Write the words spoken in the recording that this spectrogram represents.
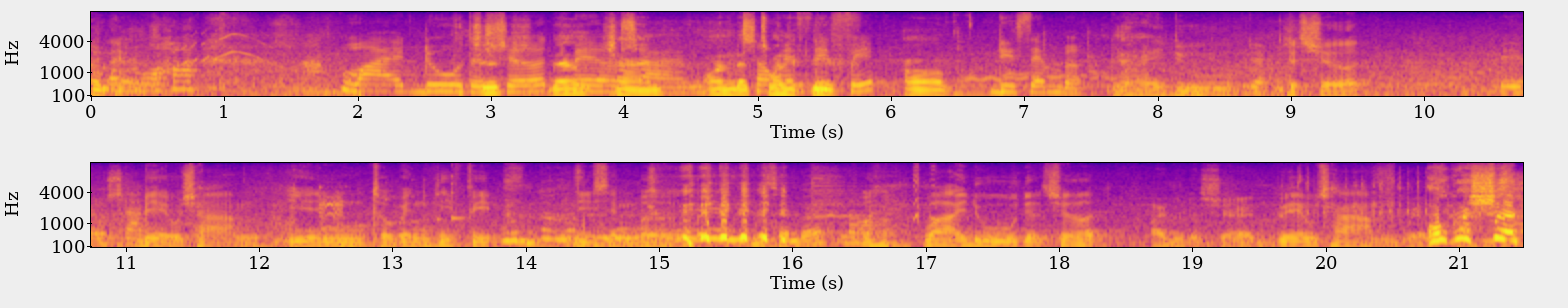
Oh god. Why do the Church church bell bell chime chime on the 25th of December Why do the church bell chime bell chime in 25th December December? Why do the church I do the shirt bell chime Oh god, shirt!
